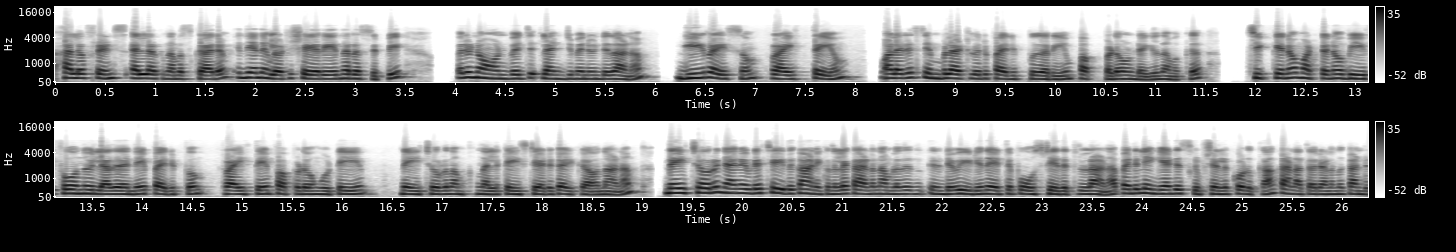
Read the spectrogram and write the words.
ഹലോ ഫ്രണ്ട്സ് എല്ലാവർക്കും നമസ്കാരം. ഇന്ന് ഞാൻ നിങ്ങളോട് ഷെയർ ചെയ്യുന്ന റെസിപ്പി ഒരു നോൺ വെജ് ലഞ്ച് മെനുവിന്റെതാണ് ഗീ റൈസും റൈത്തയും വളരെ സിമ്പിൾ ആയിട്ടുള്ള ഒരു പരിപ്പ് കറിയും പപ്പടവും ഉണ്ടെങ്കിൽ നമുക്ക് ചിക്കനോ മട്ടനോ ബീഫോ ഒന്നും ഇല്ലാതെ തന്നെ പരിപ്പും റൈത്തയും പപ്പടവും കൂട്ടി നെയ്ച്ചോറ് നമുക്ക് നല്ല ടേസ്റ്റി ആയിട്ട് കഴിക്കാവുന്നതാണ്. നെയ്ച്ചോറ് ഞാൻ ഇവിടെ ചെയ്ത് കാണിക്കുന്നില്ല. കാരണം നമ്മൾ ഇതിന്റെ വീഡിയോ നേരത്തെ പോസ്റ്റ് ചെയ്തിട്ടുള്ളതാണ്. അപ്പോൾ അതിന്റെ ലിങ്ക് ഞാൻ ഡിസ്ക്രിപ്ഷനിൽ കൊടുക്കാം. കാണാത്തവരാണെന്ന് കണ്ട്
